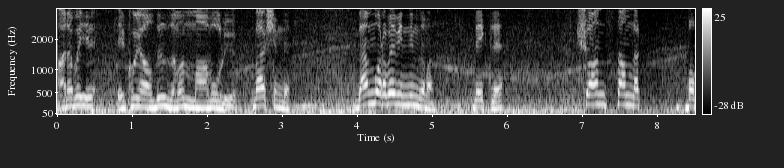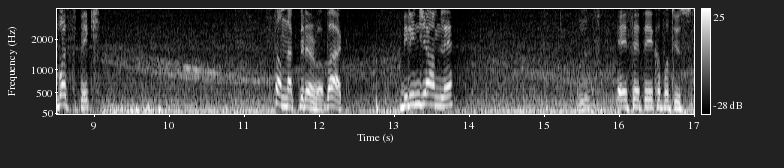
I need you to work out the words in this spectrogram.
arabayı Eko'ya aldığın zaman mavi oluyor. Bak şimdi. Ben bu arabaya bindiğim zaman bekle. Şu an standart baba spek. Standart bir araba. Bak. Birinci hamle ESP'yi kapatıyorsun.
